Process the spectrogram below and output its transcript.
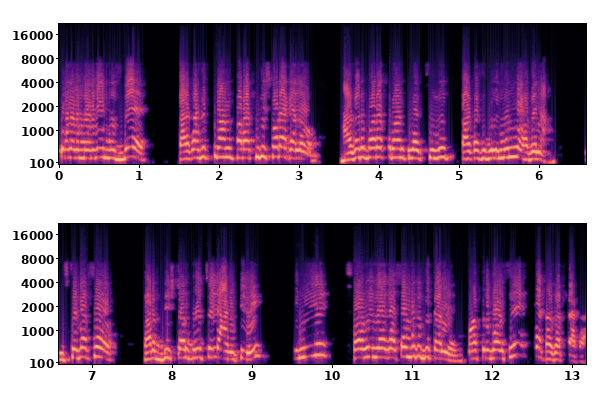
কোরআনের মর্ম বুঝবে, তার কাছে কোরআন পারা তিরিশ পারা কেন? হাজার পারা কোরআন তিলাওয়াত শুনি তার কাছে কোনো মূল্য হবে না। বুঝতে পারছ? তার দৃষ্টান্ত হচ্ছে আংটি। তুমি দোকানে, মাত্র বলছে এক হাজার টাকা।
